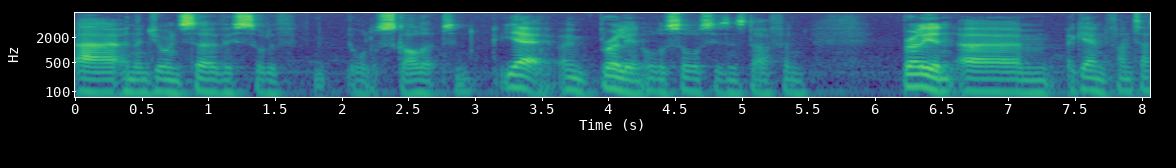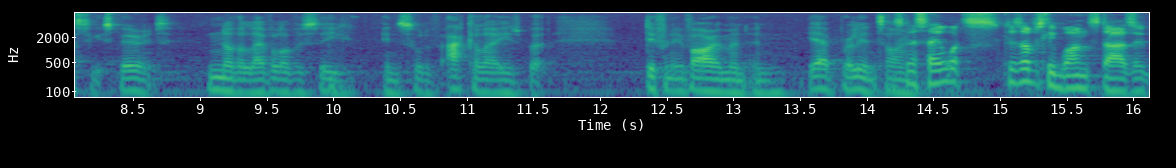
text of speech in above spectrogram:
uh, and then joined service sort of all the scallops and yeah I mean brilliant all the sauces and stuff and brilliant um, again fantastic experience. Another level obviously in sort of accolades but different environment and yeah brilliant time. I was going to say, what's because obviously one star is an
